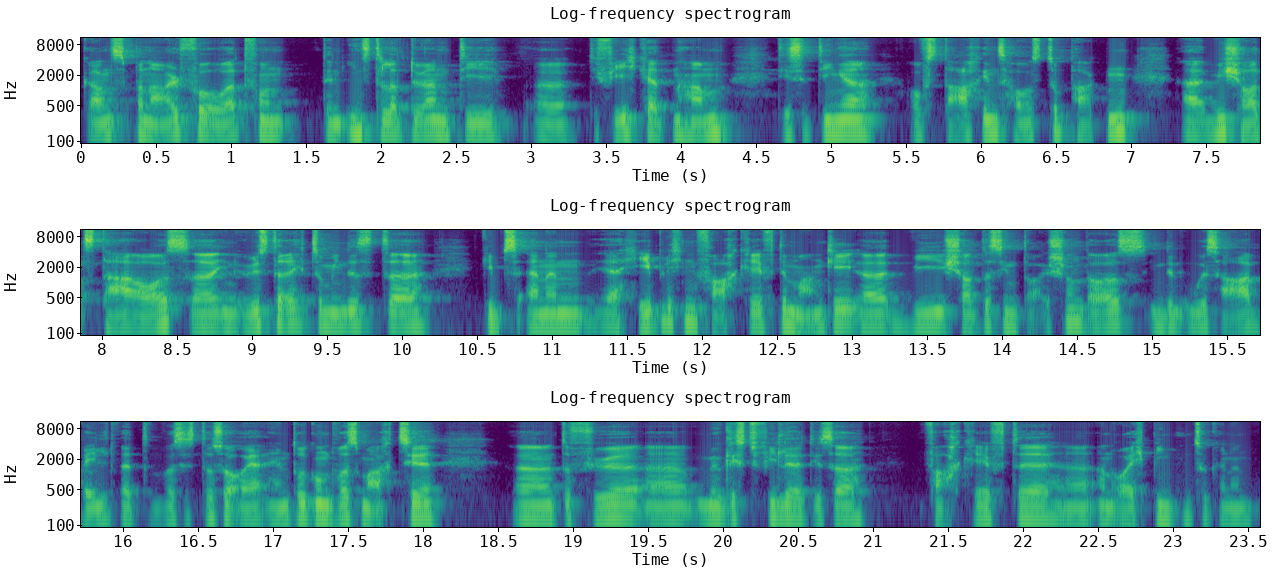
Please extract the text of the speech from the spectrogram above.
ganz banal vor Ort von den Installateuren, die äh, die Fähigkeiten haben, diese Dinger aufs Dach ins Haus zu packen. Äh, wie schaut's da aus? Äh, in Österreich zumindest äh, gibt es einen erheblichen Fachkräftemangel. Äh, wie schaut das in Deutschland aus, in den USA, weltweit? Was ist da so euer Eindruck und was macht ihr äh, dafür, äh, möglichst viele dieser Fachkräfte an euch binden zu können?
